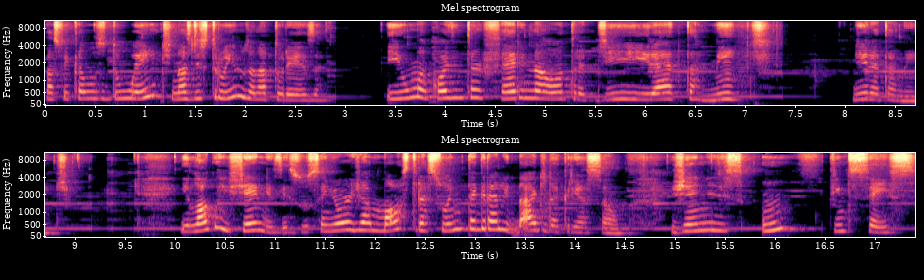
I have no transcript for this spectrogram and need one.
nós ficamos doentes, nós destruímos a natureza. E uma coisa interfere na outra diretamente. Diretamente. E logo em Gênesis, o Senhor já mostra a sua integralidade da criação. Gênesis 1, 26.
